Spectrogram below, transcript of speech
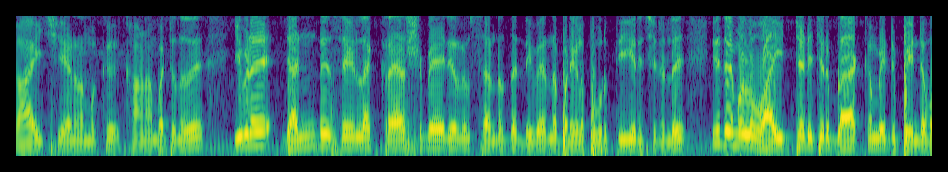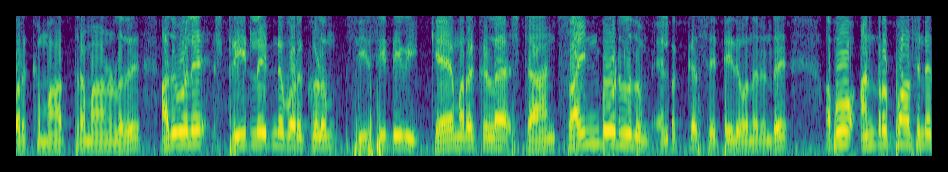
കാഴ്ചയാണ് നമുക്ക് കാണാൻ പറ്റുന്നത്. ഇവിടെ രണ്ട് സൈഡിലെ ക്രാഷ് ബാരിയറും സെന്ററത്തെ ഡിവൈറിന്റെ പണികൾ പൂർത്തീകരിച്ചിട്ടുണ്ട്. ഇനി തമ്മിലുള്ള വൈറ്റ് അടിച്ചൊരു black and white paint work മാത്രമാണുള്ളത്. അതുപോലെ സ്ട്രീറ്റ് ലൈറ്റിന്റെ വർക്കുകളും സി സി ടി വി ക്യാമറക്കുള്ള സ്റ്റാൻഡ് സൈൻ ബോർഡുള്ളതും ഒക്കെ സെറ്റ് ചെയ്ത് വന്നിട്ടുണ്ട്. അപ്പോൾ അണ്ടർപാസിന്റെ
